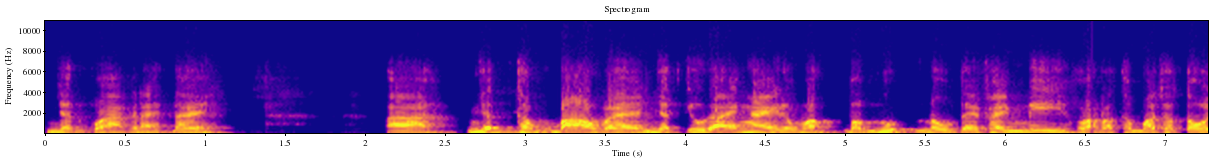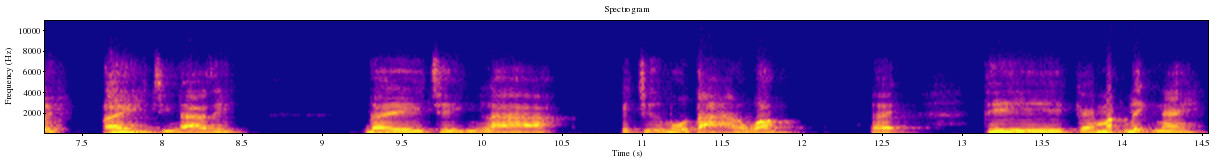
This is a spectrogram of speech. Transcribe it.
Nhận quà cái này. Đây. À nhận thông báo về nhận ưu đãi ngay, đúng không? Bấm nút notify me hoặc là thông báo cho tôi. Đây, chính là gì? Đây chính là cái chữ mô tả đúng không? Đấy. Thì cái mặc định này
